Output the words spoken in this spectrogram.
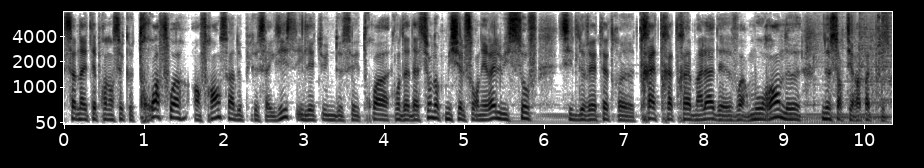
Ça n'a été prononcé que trois fois en France, hein, depuis que ça existe. Il est une de ces trois condamnations. Donc Michel Fourniret, lui, sauf s'il devait être euh, très très très malade, voire mourant, ne sortira pas de prison.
